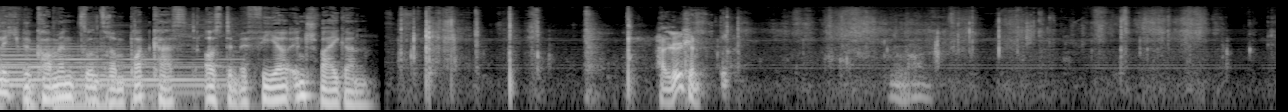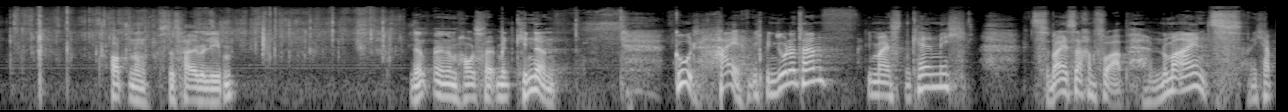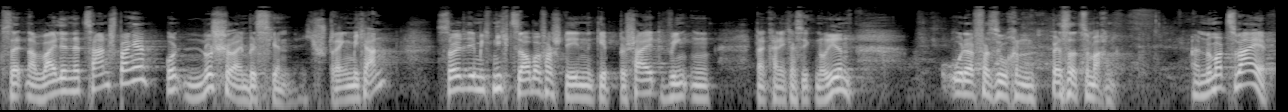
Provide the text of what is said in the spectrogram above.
Herzlich willkommen zu unserem Podcast aus dem F4 in Schweigern. Hallöchen. Ordnung ist das halbe Leben. Lernt man in einem Haushalt mit Kindern. Gut, hi, ich bin Jonathan. Die meisten kennen mich. Zwei Sachen vorab. Nummer eins, ich habe seit einer Weile eine Zahnspange und nuschel ein bisschen. Ich streng mich an. Solltet ihr mich nicht sauber verstehen, gebt Bescheid, winken, dann kann ich das ignorieren oder versuchen, besser zu machen. Nummer zwei,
